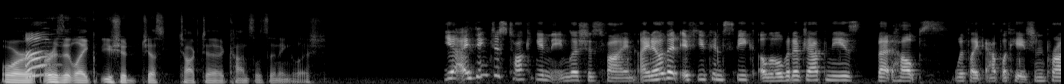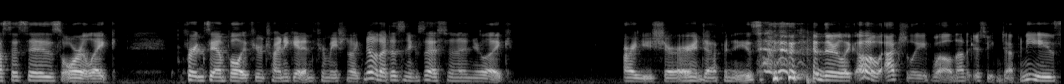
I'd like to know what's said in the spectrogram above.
or or is um, it like you should just talk to consulates in English? Yeah, I think just talking in English is fine. I know that if you can speak a little bit of Japanese, that helps with like application processes or like for example, if you're trying to get information like no, that doesn't exist and then you're like are you sure in Japanese? and they're like, "Oh, actually, well, now that you're speaking Japanese,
